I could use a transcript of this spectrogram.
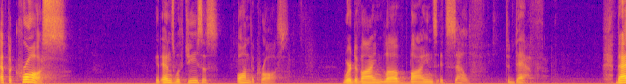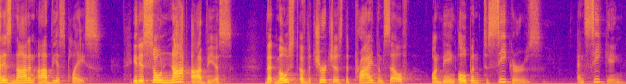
at the cross. It ends with Jesus on the cross, where divine love binds itself to death. That is not an obvious place. It is so not obvious that most of the churches that pride themselves on being open to seekers and seeking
